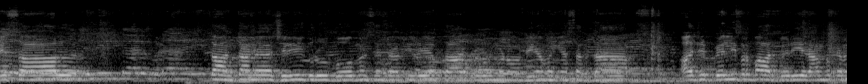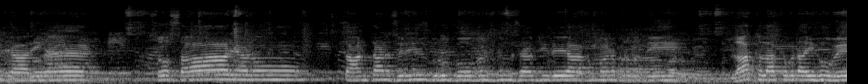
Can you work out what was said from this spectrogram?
ਇਸ ਸਾਲ ਧੰਨ ਧੰਨ ਸ੍ਰੀ ਗੁਰੂ ਗੋਬਿੰਦ ਸਿੰਘ ਸਾਹਿਬ ਜੀ ਦੇ ਅਵਤਾਰ ਪੁਰਬ ਮਨਾਉਂਦੀਆਂ ਹੋਈਆਂ ਸੰਗਤਾਂ। ਅੱਜ ਪਹਿਲੀ ਪ੍ਰਭਾਤ ਫੇਰੀ ਆਰੰਭ ਕਰਨ ਜਾ ਰਹੀ ਹੈ। ਸੋ ਸਾਰਿਆਂ ਨੂੰ ਧੰਨ ਧੰਨ ਸ੍ਰੀ ਗੁਰੂ ਗੋਬਿੰਦ ਸਿੰਘ ਸਾਹਿਬ ਜੀ ਦੇ ਆਗਮਨ ਪੁਰਬ ਦੀ ਲੱਖ ਲੱਖ ਵਧਾਈ ਹੋਵੇ।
